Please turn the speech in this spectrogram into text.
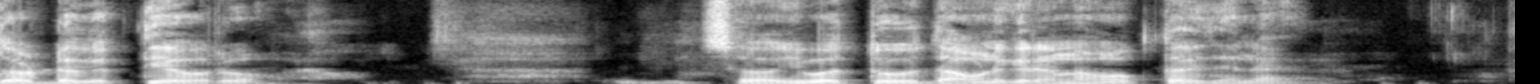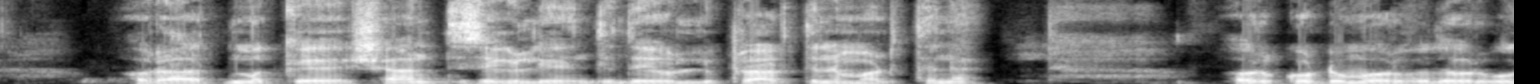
ದೊಡ್ಡ ವ್ಯಕ್ತಿ ಅವರು ಸೊ ಇವತ್ತು ದಾವಣಗೆರೆ ನಾನು ಹೋಗ್ತಾ ಇದ್ದೇನೆ. ಅವರ ಆತ್ಮಕ್ಕೆ ಶಾಂತಿ ಸಿಗಲಿ ಅಂತ ದೇವರಲ್ಲಿ ಪ್ರಾರ್ಥನೆ ಮಾಡ್ತೇನೆ. ಅವ್ರ ಕುಟುಂಬ ವರ್ಗದವ್ರಿಗೂ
